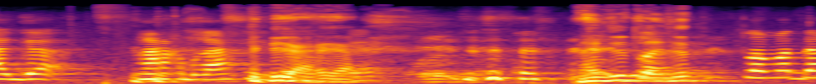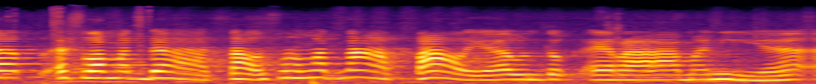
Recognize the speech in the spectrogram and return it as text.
agak ngarah ke Bekasi. Iya, iya. ya. Lanjut, lanjut. Selamat dat eh, selamat Natal, selamat Natal ya untuk era mania.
